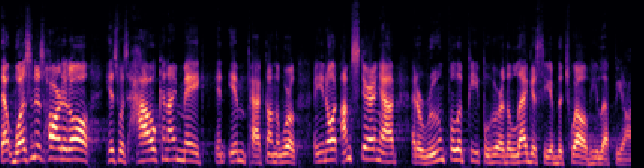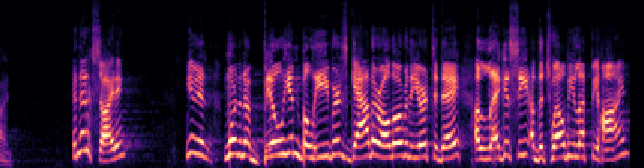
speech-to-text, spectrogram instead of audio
That wasn't his heart at all. His was how can I make an impact on the world? And you know what? I'm staring out at a room full of people who are the legacy of the 12 he left behind. Isn't that exciting? You know, more than a billion believers gather all over the earth today, a legacy of the 12 he left behind.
